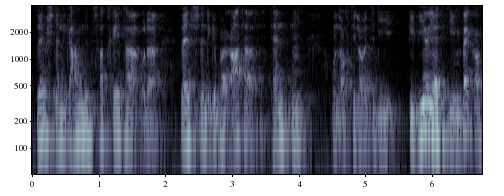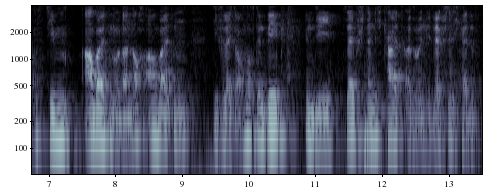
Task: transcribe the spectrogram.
selbstständige Handelsvertreter oder selbstständige Beraterassistenten und auch die Leute, die, wie wir jetzt, die im Backoffice-Team arbeiten oder noch arbeiten, die vielleicht auch noch den Weg in die Selbstständigkeit, also in die Selbstständigkeit des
